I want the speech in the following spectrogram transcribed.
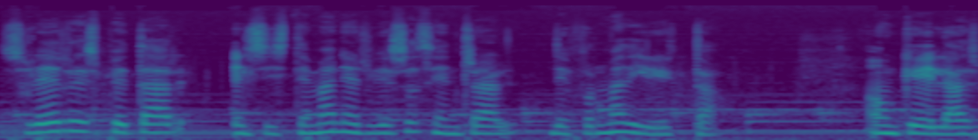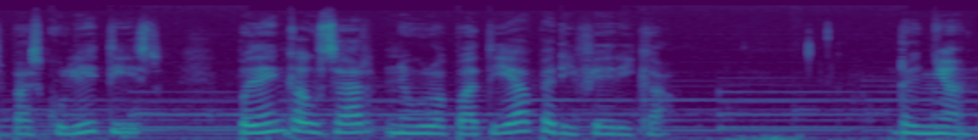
suele respetar el sistema nervioso central de forma directa, aunque las vasculitis pueden causar neuropatía periférica. Riñón.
